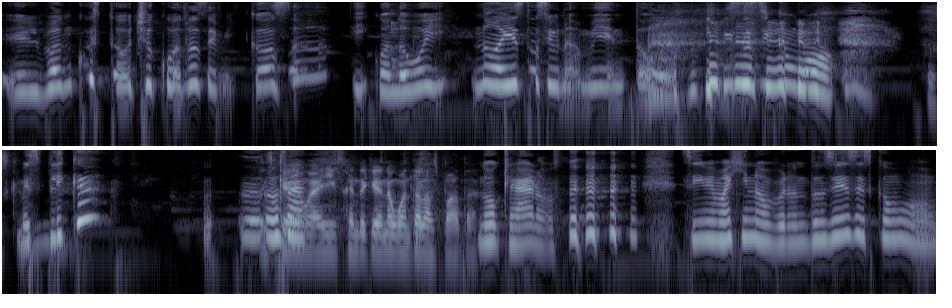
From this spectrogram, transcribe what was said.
el banco está a ocho cuadras de mi casa y cuando voy no hay estacionamiento. Y es así como, Pues que- ¿me explica? Es O que sea, hay gente que no aguanta las patas. no, claro. sí, me imagino, pero entonces es como...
